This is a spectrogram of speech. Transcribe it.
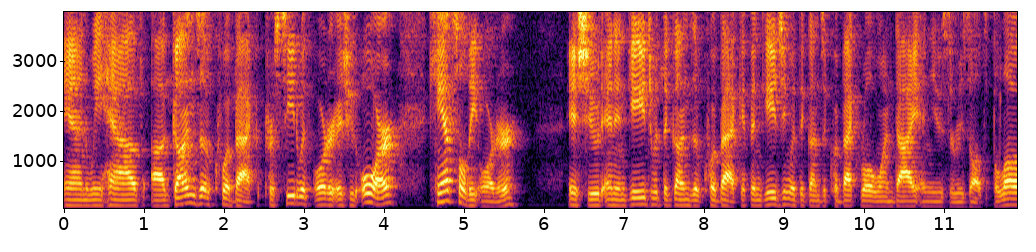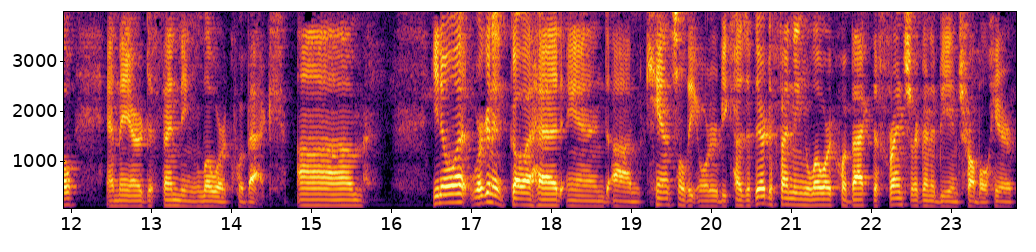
And we have uh, Guns of Quebec. Proceed with order issued or cancel the order issued and engage with the Guns of Quebec. If engaging with the Guns of Quebec, roll one die and use the results below. And they are defending lower Quebec. Um, you know what? We're going to go ahead and um, cancel the order because if they're defending lower Quebec, the French are going to be in trouble here.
